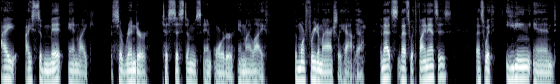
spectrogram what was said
I I submit and like surrender to systems and order in my life, the more freedom I actually have. Yeah. And that's that's with finances, that's with eating and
